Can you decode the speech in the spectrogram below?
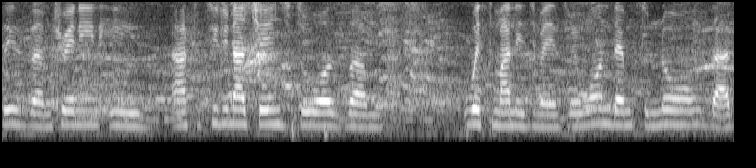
this um, training is attitudinal change towards um, waste management. We want them to know that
